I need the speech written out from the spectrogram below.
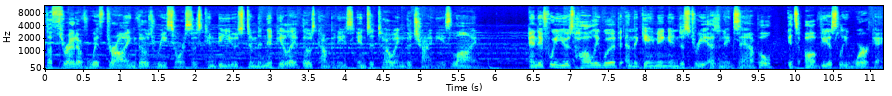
the threat of withdrawing those resources can be used to manipulate those companies into toeing the Chinese line. And if we use Hollywood and the gaming industry as an example, it's obviously working.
